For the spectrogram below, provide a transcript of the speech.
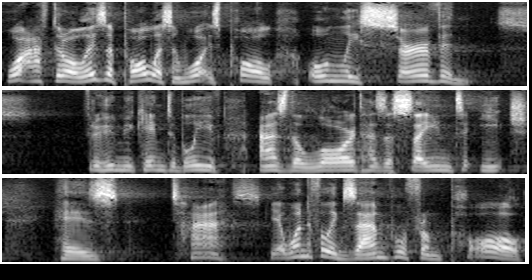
What, after all, is Apollos and what is Paul? Only servants through whom you came to believe, as the Lord has assigned to each his task. Yeah, a wonderful example from Paul.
